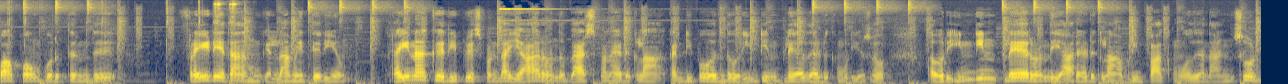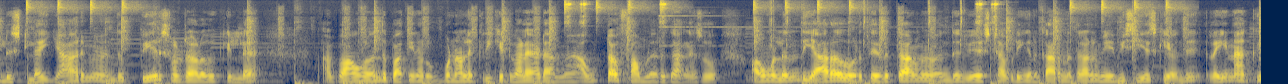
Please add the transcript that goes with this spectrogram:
பார்ப்போம் பொறுத்திருந்து. ஃப்ரைடே தான் நமக்கு எல்லாமே தெரியும். ரெய்னாக்கு ரீப்ளேஸ்மெண்ட்டாக யார் வந்து பேட்ஸ்மேனாக எடுக்கலாம்? கண்டிப்பாக வந்து ஒரு இந்தியன் பிளேயர் தான் எடுக்க முடியும். ஸோ ஒரு இந்தியன் பிளேயர் வந்து யார் எடுக்கலாம் அப்படின்னு பார்க்கும்போது அந்த அன்சோல்ட் லிஸ்ட்டில் யாருமே வந்து பேர் சொல்கிற அளவுக்கு இல்லை. அப்போ அவங்க வந்து பார்த்திங்கன்னா ரொம்ப நாள் கிரிக்கெட் விளையாடாமல் அவுட் ஆஃப் ஃபார்மில் இருக்காங்க. ஸோ அவங்களேருந்து யாராவது ஒருத்தர் எடுத்தாலுமே வந்து வேஸ்ட் அப்படிங்கிற காரணத்தினால மேபி சிஎஸ்கே வந்து ரெய்னாக்கு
